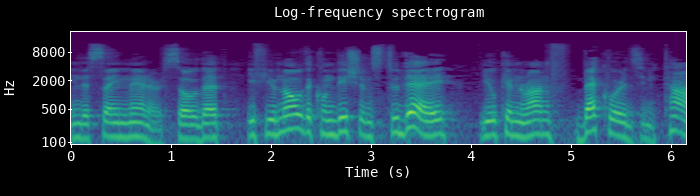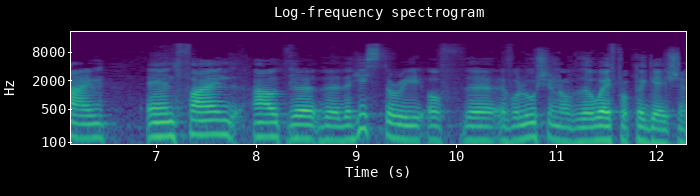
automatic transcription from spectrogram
in the same manner. So that if you know the conditions today, you can run backwards in time and find out the, the, the, history of the evolution of the wave propagation.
